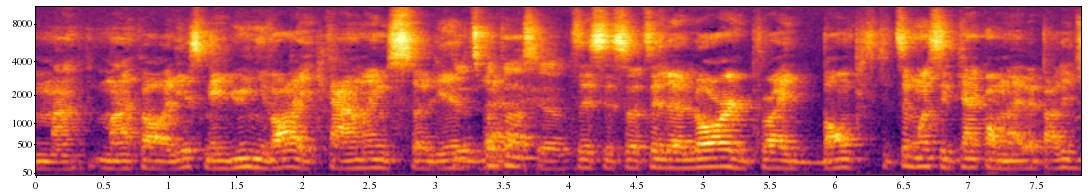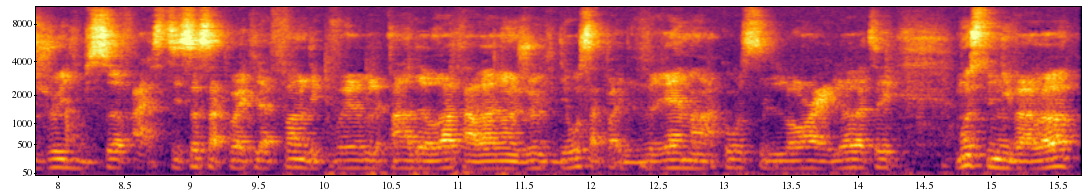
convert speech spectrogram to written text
m'en calisse, mais l'univers est quand même Il y a solide. du dans- potentiel. tu sais, c'est ça. Tu sais, le Lord peut être bon. Sais, moi, c'est quand on m'avait parlé du jeu d'Ubisoft. Ah, ça, ça peut être le fun de découvrir le Pandora à travers un jeu vidéo. Ça peut être vraiment cool si le lore est là. Tu sais. Moi, cet univers-là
